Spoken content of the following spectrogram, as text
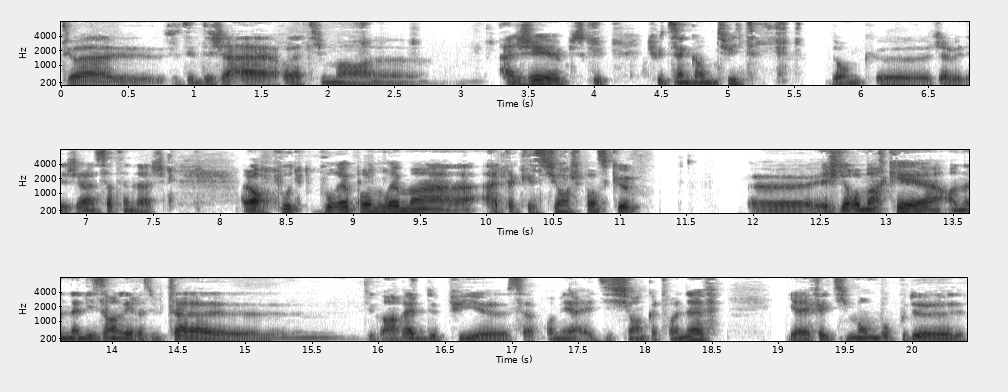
tu vois, j'étais déjà relativement euh, âgé, hein, puisque je suis de 58, donc j'avais déjà un certain âge. Alors, pour, répondre vraiment à, ta question, je pense que et je l'ai remarqué hein, en analysant les résultats euh, du Grand Raid depuis euh, sa première édition en 89. Il y a effectivement beaucoup de,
